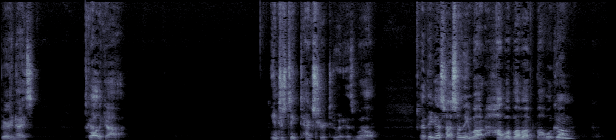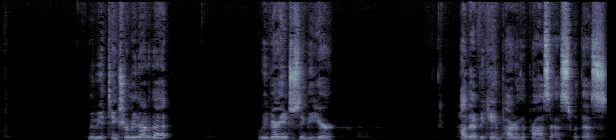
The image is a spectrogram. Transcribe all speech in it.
Very nice. It's got like a interesting texture to it as well. I think I saw something about Hubba Bubba bubblegum. Maybe a tincture made out of that. It'll be very interesting to hear how that became part of the process with this.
